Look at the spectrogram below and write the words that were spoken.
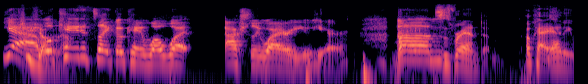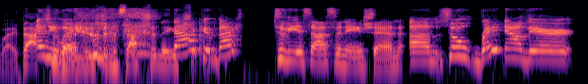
Yeah. Well, enough. Kate, it's like, okay, well, what actually? Why are you here? Right. Um, this is random. Okay. Anyway, back anyway. to the assassination. back back to the assassination. Um. So right now there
